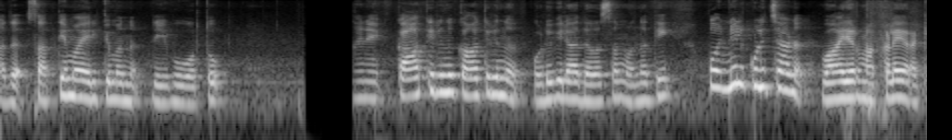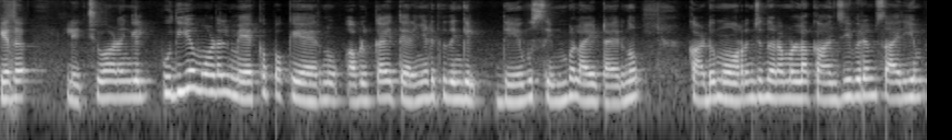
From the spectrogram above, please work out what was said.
അത് സത്യമായിരിക്കുമെന്ന് ദേവ് ഓർത്തു. അങ്ങനെ കാത്തിരുന്ന് കാത്തിരുന്ന് ഒടുവിൽ ആ ദിവസം വന്നെത്തി. പൊന്നിൽ കുളിച്ചാണ് വാര്യർ മക്കളെ ഇറക്കിയത്. ലച്ചുവാണെങ്കിൽ പുതിയ മോഡൽ മേക്കപ്പ് ഒക്കെയായിരുന്നു അവൾക്കായി തിരഞ്ഞെടുത്തതെങ്കിൽ ദേവു സിമ്പിളായിട്ടായിരുന്നു കടും ഓറഞ്ച് നിറമുള്ള കാഞ്ചീപുരം സാരിയും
